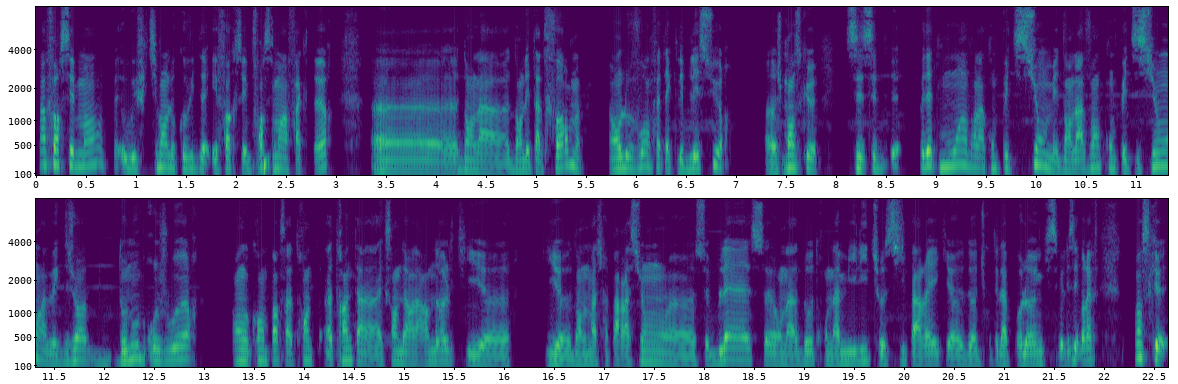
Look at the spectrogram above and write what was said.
pas forcément, effectivement le Covid est forcément un facteur dans l'état de forme. On le voit en fait avec les blessures. je pense que c'est peut-être moins dans la compétition, mais dans l'avant-compétition, avec déjà de nombreux joueurs. Quand, on pense à Trent, à, Trent Alexander Arnold qui qui euh, dans le match réparation euh, se blesse. On a d'autres, on a Milic aussi, pareil, qui, euh, du côté de la Pologne, qui s'est blessé. Bref, je pense que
